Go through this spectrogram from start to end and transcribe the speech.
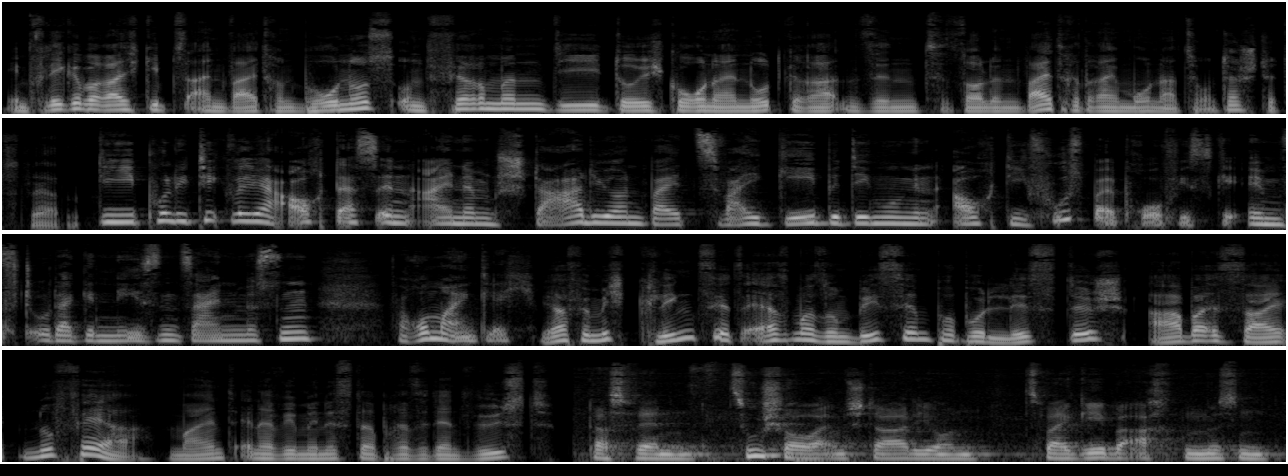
Im Pflegebereich gibt es einen weiteren Bonus und Firmen, die durch Corona in Not geraten sind, sollen weitere drei Monate unterstützt werden. Die Politik will ja auch, dass in einem Stadion bei 2G-Bedingungen auch die Fußballprofis geimpft oder genesen sein müssen. Warum eigentlich? Ja, für mich klingt's jetzt erstmal so ein bisschen populistisch, aber es sei nur fair, meint NRW-Ministerpräsident Wüst. Dass wenn Zuschauer im Stadion 2G beachten müssen,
